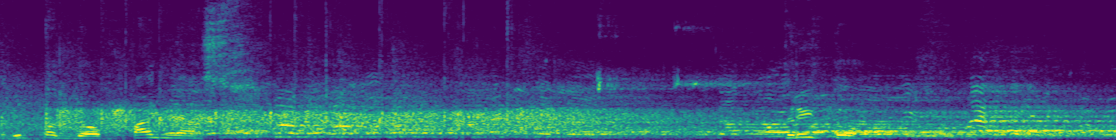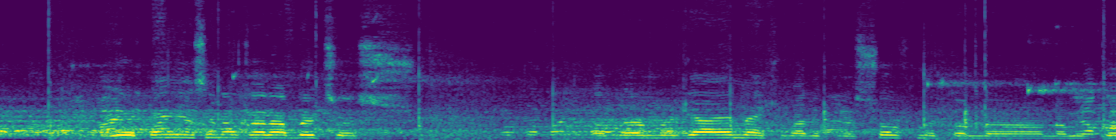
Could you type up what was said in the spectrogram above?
Τρίποντο Πάνιας. Τρίτο. Δύο Πάνιας, ένα Καραμπέτσος. Από την άλλη μεριά ένα έχει βάλει Πρεσόφ με τον ε, νομικό.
